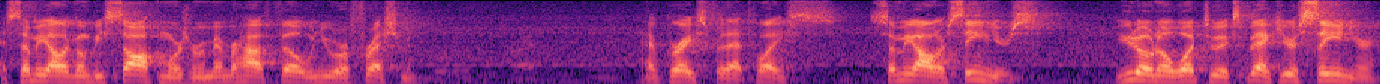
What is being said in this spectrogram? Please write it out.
And some of y'all are going to be sophomores and remember how it felt when you were a freshman. Have grace for that place. Some of y'all are seniors. You don't know what to expect. You're a senior.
